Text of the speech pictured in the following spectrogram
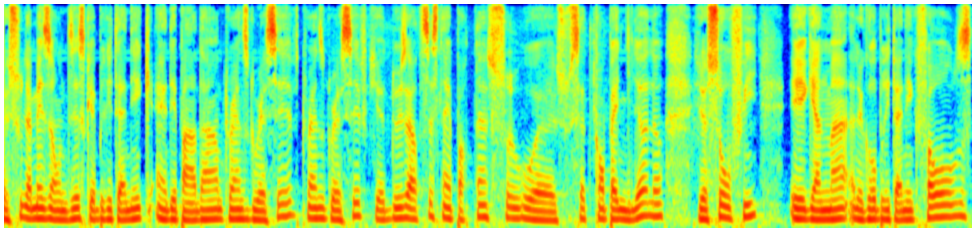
euh, sous la maison de disques britannique indépendante Transgressive. Transgressive, qui a deux artistes importants sous, cette compagnie-là. là. Il y a Sophie et également le groupe britannique Falls.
